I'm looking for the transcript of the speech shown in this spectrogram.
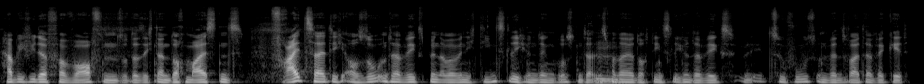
habe ich wieder verworfen, sodass ich dann doch meistens freizeitig auch so unterwegs bin. Aber wenn ich dienstlich und den größten Teil mhm. ist man mhm. da ja doch dienstlich unterwegs zu Fuß und wenn es weiter weggeht,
